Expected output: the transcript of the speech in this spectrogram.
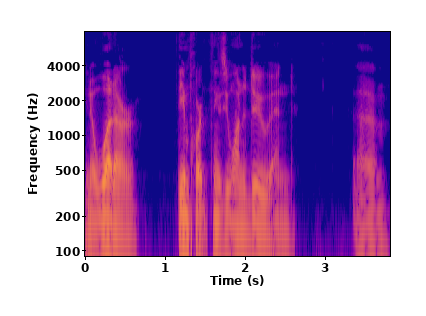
you know, what are the important things you want to do. And, um,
